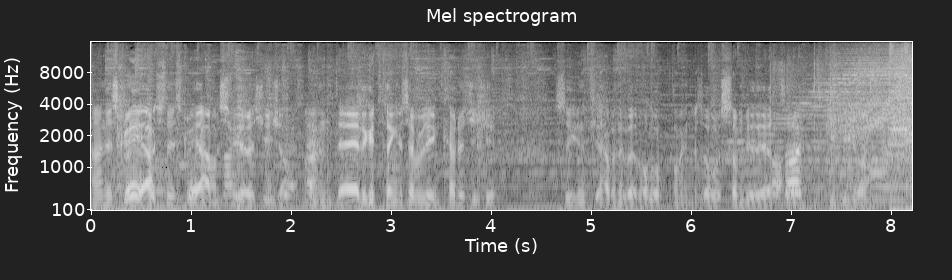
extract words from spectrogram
And it's great actually, it's great atmosphere as usual. And uh, the good thing is everybody encourages you. So even if you're having a bit of a low point, there's always somebody there to keep you going.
